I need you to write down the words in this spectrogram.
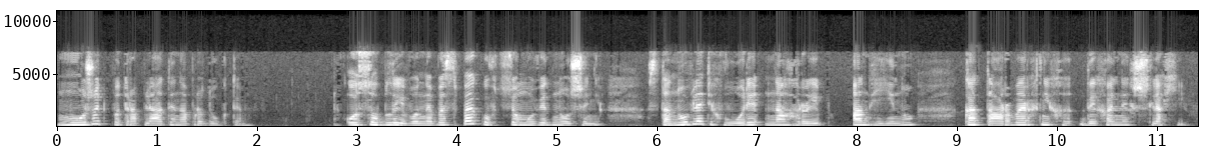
можуть потрапляти на продукти. Особливу небезпеку в цьому відношенні становлять хворі на грип, ангіну, катар верхніх дихальних шляхів.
